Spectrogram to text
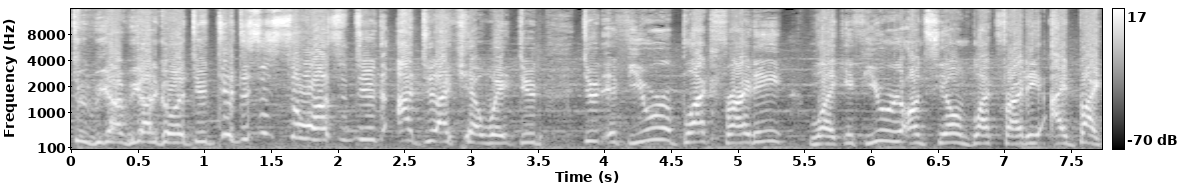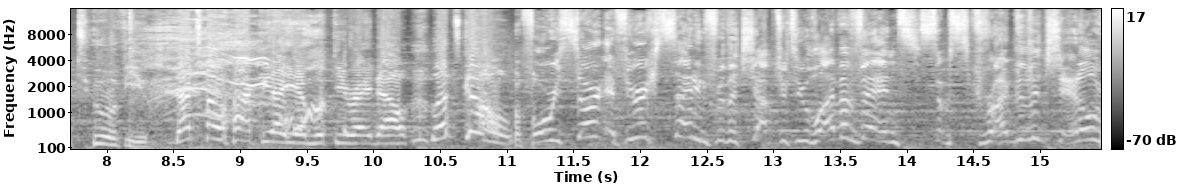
Dude, we got we gotta go, dude. Dude, this is so awesome, dude. I dude, I can't wait, dude. Dude, if you were a Black Friday, like if you were on sale on Black Friday, I'd buy two of you. That's how happy I am with you right now. Let's go. Before we start, if you're excited for the Chapter 2 live event, subscribe to the channel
